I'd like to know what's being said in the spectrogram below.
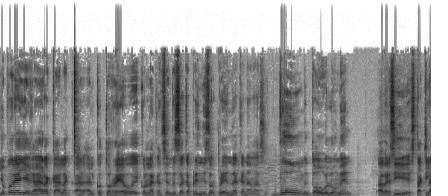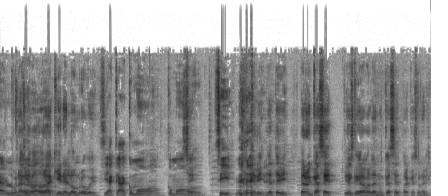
yo podría llegar acá la- al, al cotorreo, güey, con la canción de Saca, Prende y Sorprende, acá nada más. ¡Pum! En todo volumen. A ver si está claro lo que una quiero, grabadora aquí en el hombro, güey. Sí, acá como. como. Sí. Sí. Ya te vi, ya te vi. Pero en cassette. Tienes que grabarla en un cassette para que suene el.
